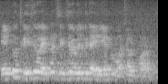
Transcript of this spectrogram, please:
8230, 8160 will be the area to watch out for.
